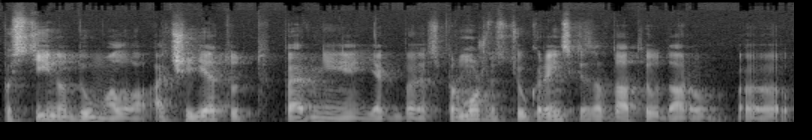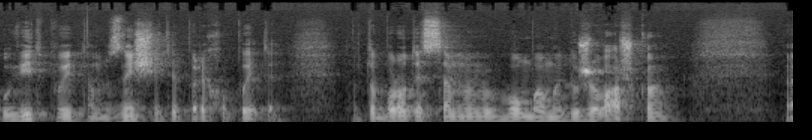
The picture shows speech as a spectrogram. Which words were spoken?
постійно думало, а чи є тут певні якби, спроможності українські завдати удару е, у відповідь, там, знищити, перехопити. Тобто боротися з самими бомбами дуже важко. Е,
